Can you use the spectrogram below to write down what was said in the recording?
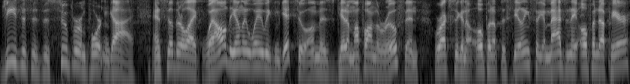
Jesus is this super important guy. And so they're like, well, the only way we can get to him is get him up on the roof, and we're actually going to open up the ceiling. So you imagine they opened up here,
